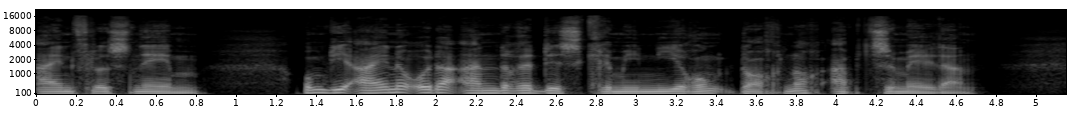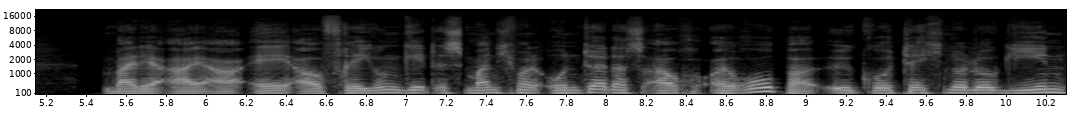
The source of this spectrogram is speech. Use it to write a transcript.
Einfluss nehmen, um die eine oder andere Diskriminierung doch noch abzumildern. Bei der IRA-Aufregung geht es manchmal unter, dass auch Europa Ökotechnologien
